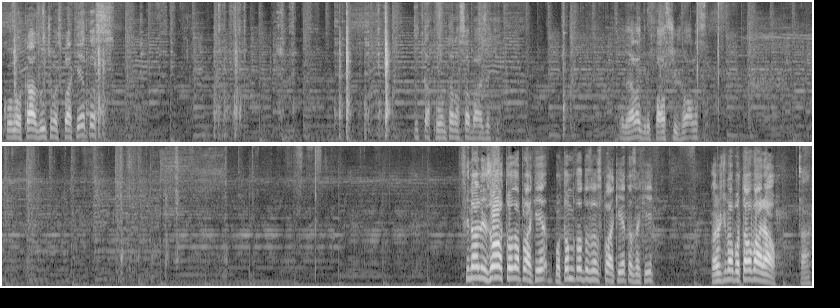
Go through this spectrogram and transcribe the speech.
Colocar as últimas plaquetas. E tá pronta a nossa base aqui. Vou dela agrupar os tijolos. Finalizou toda a plaqueta, botamos todas as plaquetas aqui. Agora a gente vai botar o varal, tá?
